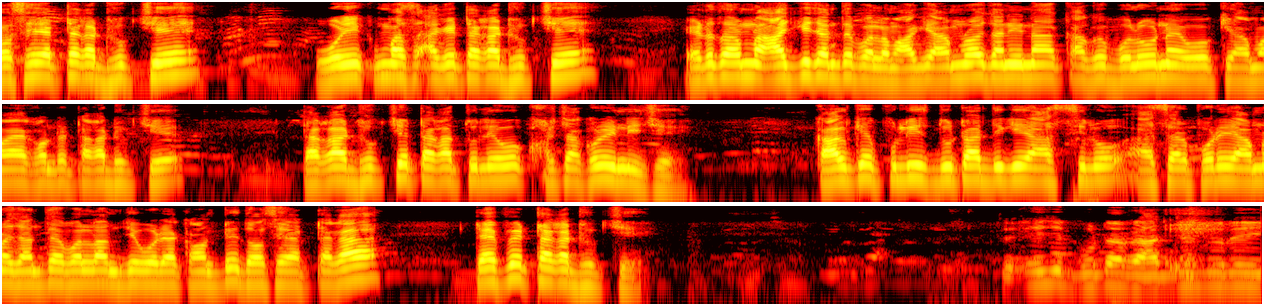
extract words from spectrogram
দশ হাজার টাকা ঢুকছে, ওর এক মাস আগে টাকা ঢুকছে, এটা তো আমরা আজকে জানতে পারলাম। আগে আমরাও জানি না, কাউকে বলেও না ও কি আমার অ্যাকাউন্টে টাকা ঢুকছে। টাকা ঢুকছে, টাকা তুলে ও খরচা করে নিয়েছে। কালকে পুলিশ দুটার দিকে আসছিল আসার পরে আমরা জানতে পারলাম যে ওর অ্যাকাউন্টে দশ হাজার টাকা ট্যাপের টাকা ঢুকছে। তো এই যে গোটা রাজ্য জুড়েই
